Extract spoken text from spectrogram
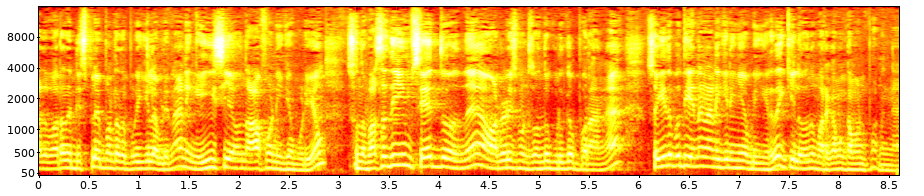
அது வரது டிஸ்ப்ளே பண்ணுறது பிடிக்கல அப்படின்னா நீங்கள் ஈஸியாக வந்து ஆஃப் பண்ணிக்க முடியும். ஸோ அந்த வசதியும் சேர்த்து வந்து அட்வர்டைஸ்மெண்ட்ஸ் வந்து கொடுக்க போகிறாங்க ஸோ இதை பற்றி என்ன நினைக்கிறீங்க அப்படிங்கிறத கீழே வந்து மறக்காம கமெண்ட் பண்ணுங்க.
